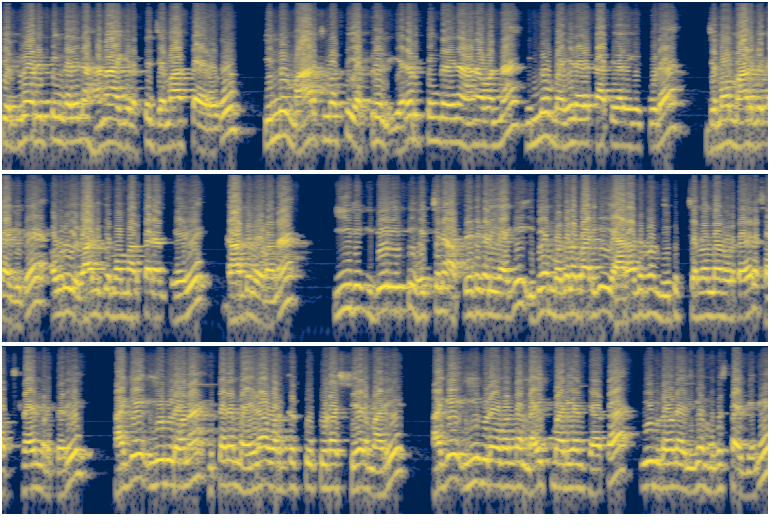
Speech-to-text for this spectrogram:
ಫೆಬ್ರವರಿ ತಿಂಗಳಿನ ಹಣ ಆಗಿರುತ್ತೆ, ಜಮಾ ಆಗ್ತಾ ಇರೋದು. ಇನ್ನು ಮಾರ್ಚ್ ಮತ್ತು ಏಪ್ರಿಲ್ ಎರಡು ತಿಂಗಳಿನ ಹಣವನ್ನ ಇನ್ನು ಮಹಿಳೆಯರ ಖಾತೆಗಳಿಗೆ ಕೂಡ ಜಮಾ ಮಾಡಬೇಕಾಗಿದೆ. ಅವರು ಯಾವಾಗ ಜಮಾ ಮಾಡ್ತಾರೆ ಅಂತ ಹೇಳಿ ಕಾದು ನೋಡೋಣ. ಈ ಇದೇ ರೀತಿ ಹೆಚ್ಚಿನ ಅಪ್ಡೇಟ್ ಗಳಿಗಾಗಿ ಇದೇ ಮೊದಲ ಬಾರಿಗೆ ಯಾರಾದರೂ ನಮ್ಮ ಯೂಟ್ಯೂಬ್ ಚಾನಲ್ ನೋಡ್ತಾ ಇದ್ರೆ ಸಬ್ಸ್ಕ್ರೈಬ್ ಮಾಡ್ತಾರೆ ಹಾಗೆ ಈ ವಿಡಿಯೋನ ಇತರೆ ಮಹಿಳಾ ವರ್ಗಕ್ಕೂ ಕೂಡ ಶೇರ್ ಮಾಡಿ. ಹಾಗೆ ಈ ವಿಡಿಯೋ ಲೈಕ್ ಮಾಡಿ ಅಂತ ಹೇಳ್ತಾ ಈ ವಿಡಿಯೋನ ಇಲ್ಲಿಗೆ ಮುಗಿಸ್ತಾ ಇದ್ದೀನಿ.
